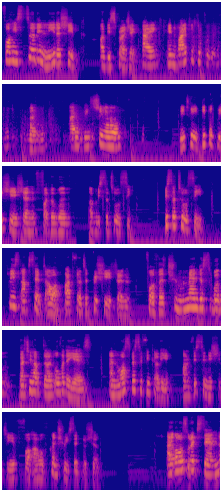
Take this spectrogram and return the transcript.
for his sterling leadership on this project. I invite you to I wish you deep appreciation for the work of Mr. Tulsi. Mr. Tulsi, please accept our heartfelt appreciation for the tremendous work that you have done over the years, and more specifically on this initiative for our country's Lucia. I also extend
